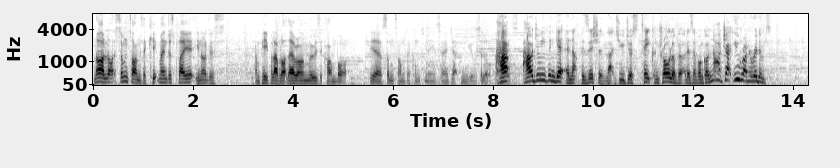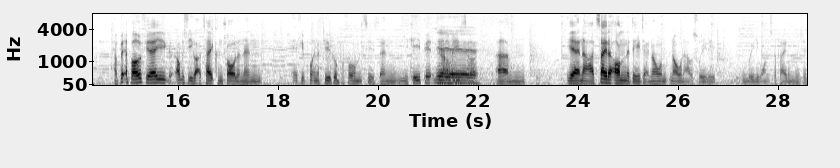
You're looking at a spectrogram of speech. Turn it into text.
no like sometimes the kit men just play it, you know, just and people have like their own music on, but yeah, sometimes they come to me and say, Jack, can you give us a little How playlist?" how do you even get in that position? Like, do you just take control of it, or does everyone go, "Nah, Jack, you run the rhythms"? A bit of both, yeah. You obviously you got to take control, and then if you put in a few good performances, then you keep it. you Yeah, know what I yeah, mean? yeah, so, um, yeah, no, I'd say that I'm the DJ. No one, no one else really, really wants to play the music.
